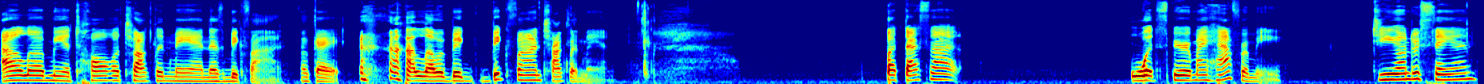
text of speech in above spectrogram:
I love me a tall chocolate man that's big fine. Okay. I love a big, big fine chocolate man. But that's not what spirit might have for me. Do you understand?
